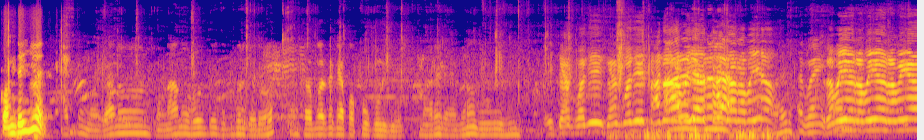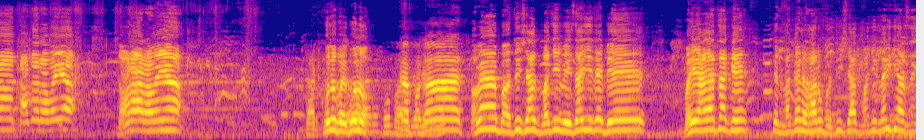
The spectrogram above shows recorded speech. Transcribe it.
કમ થઈ ગયો? શાકભાજી શાકભાજી તાજા રવૈયા તાજા રવૈયા. રવૈયા રવૈયા રવૈયા તાજા રવૈયા. ધોળા રવૈયા. બોલો ભાઈ બોલો. હવે બધી શાકભાજી વેચાઈ છે બે ભાઈ આયા હતા કે કે લગન હારું બધી શાકભાજી લઈ ગયા છે.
